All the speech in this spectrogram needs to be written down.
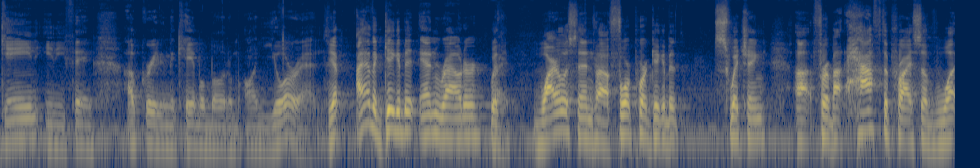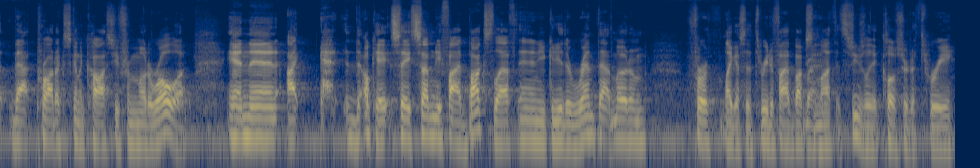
gain anything upgrading the cable modem on your end. Yep, I have a gigabit N router with Right. wireless and uh, four-port gigabit switching uh, for about half the price of what that product's going to cost you from Motorola. And then I, okay, say 75 bucks left, and you could either rent that modem for, like I said, three to five bucks Right. a month. It's usually closer to three.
